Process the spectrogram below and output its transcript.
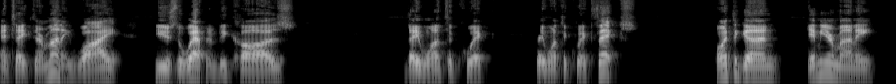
and take their money. Why use the weapon? Because they want the quick, they want the quick fix. Point the gun, give me your money.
